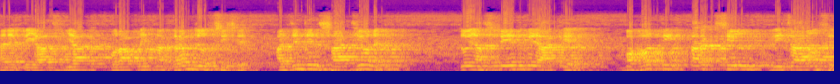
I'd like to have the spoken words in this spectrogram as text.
मैंने प्रयास किया और आपने इतना गर्मजोशी से और जिन जिन साथियों ने जो यहाँ स्टेज पे आके बहुत ही तर्कशील विचारों से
